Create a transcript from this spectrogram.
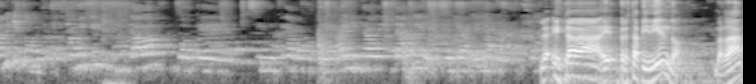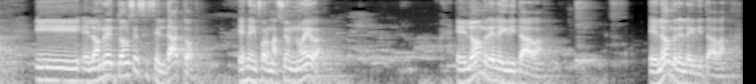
A mí que gritaba porque Está, eh, pero está pidiendo, ¿verdad? Y el hombre entonces es el dato, es la información nueva. El hombre le gritaba. El hombre le gritaba.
